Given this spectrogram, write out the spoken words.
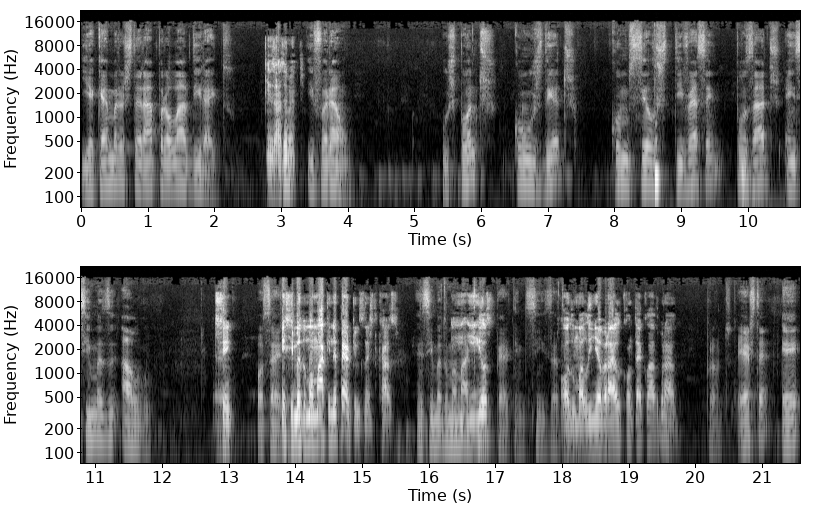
E a câmara estará para o lado direito. Exatamente. E farão os pontos com os dedos como se eles estivessem pousados em cima de algo. Sim. Ou seja, em cima de uma máquina Perkins, neste caso. Em cima de uma e máquina eles... Perkins, sim, exatamente. Ou de uma linha Braille com teclado Braille. Pronto. Esta é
